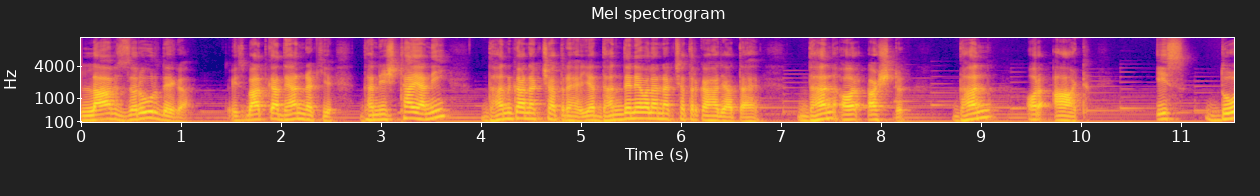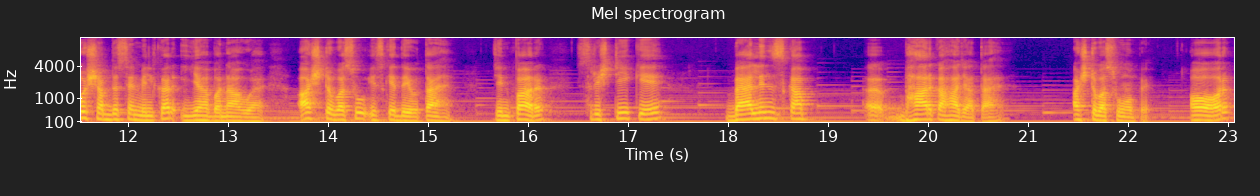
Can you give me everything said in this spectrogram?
लाभ ज़रूर देगा। तो इस बात का ध्यान रखिए। धनिष्ठा यानी धन का नक्षत्र है, या धन देने वाला नक्षत्र कहा जाता है। धन और अष्ट, धन और आठ, इस दो शब्द से मिलकर यह बना हुआ है। अष्ट वसु इसके देवता हैं, जिन पर सृष्टि के बैलेंस का भार कहा जाता है, अष्ट वसुओं पे। और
